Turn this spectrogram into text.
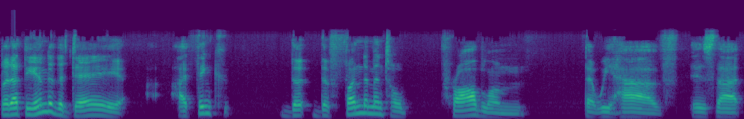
But at the end of the day, I think the the fundamental problem that we have is that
